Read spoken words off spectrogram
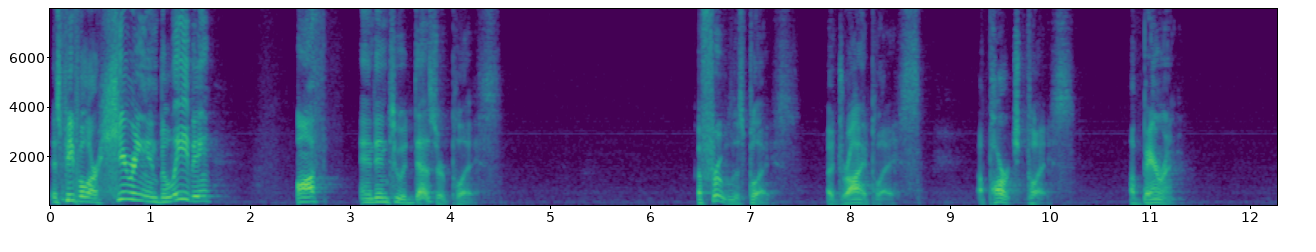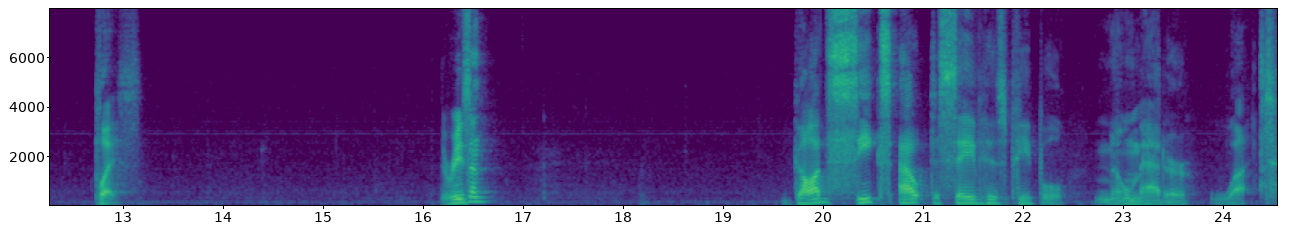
as people are hearing and believing, off and into a desert place, a fruitless place, a dry place, a parched place, a barren place. The reason? God seeks out to save his people no matter what.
